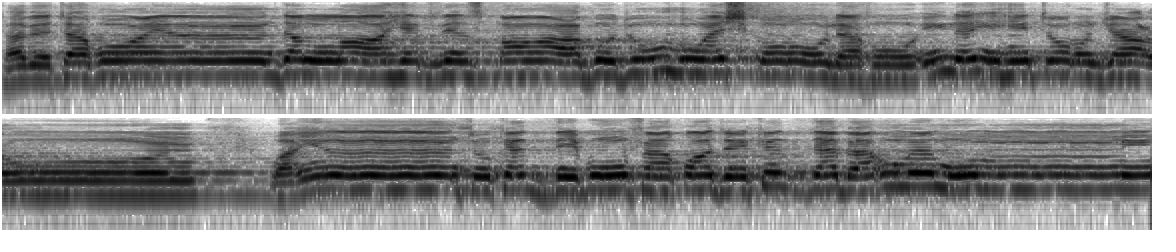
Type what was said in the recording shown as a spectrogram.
فابتغوا عند الله الرزق واعبدوه واشكروا له إليه ترجعون. وإن تكذبوا فقد كذب أمم من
